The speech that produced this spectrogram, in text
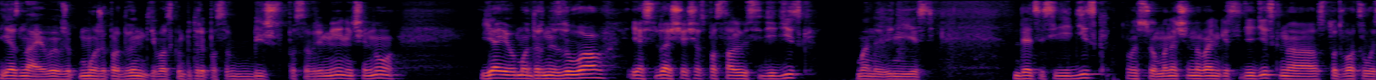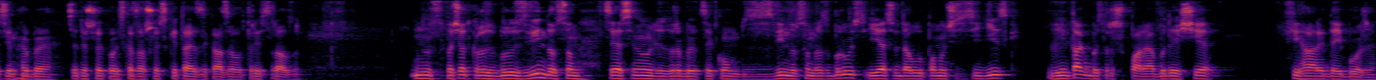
Я знаю, ви вже може продвинуті у вас комп'ютери більш посовременніші, але я його модернізував. Я сюди ще зараз поставлю CD-диск. У мене він є. Де це CD-диск? Ось, у мене ще новенький CD-диск на 128 ГБ. Це те, що я колись сказав, що з Китаю заказував три зразу. Ну, спочатку розберусь з Windows. Це я синулі зробив цей комп. З Windows розберусь, і я сюди лупану цей диск. Він і так швидко шпаре, а буде ще фігари, дай Боже.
